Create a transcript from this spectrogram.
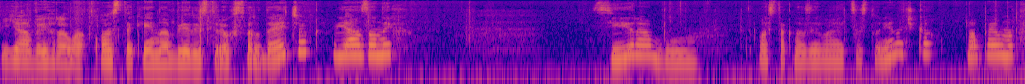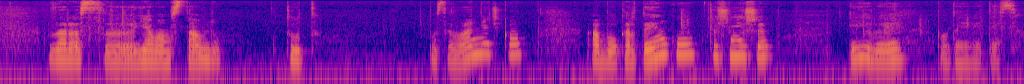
Я виграла ось такий набір із трьох сердечок в'язаних. Сіра бум. Ось так називається сторіночка, напевно. Зараз е, я вам ставлю тут посиланнячко або картинку, точніше, і ви подивитесь.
